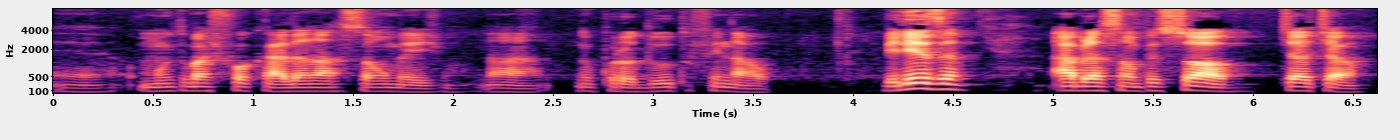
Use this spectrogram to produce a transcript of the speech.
é, muito mais focada na ação mesmo, na, no produto final. Beleza? Abração pessoal, tchau, tchau.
